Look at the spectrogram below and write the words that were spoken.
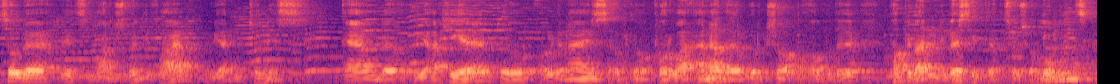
So the, it's March 25, we are in Tunis, and uh, we are here to organize uh, for another workshop of the Popular University of Social Movements.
